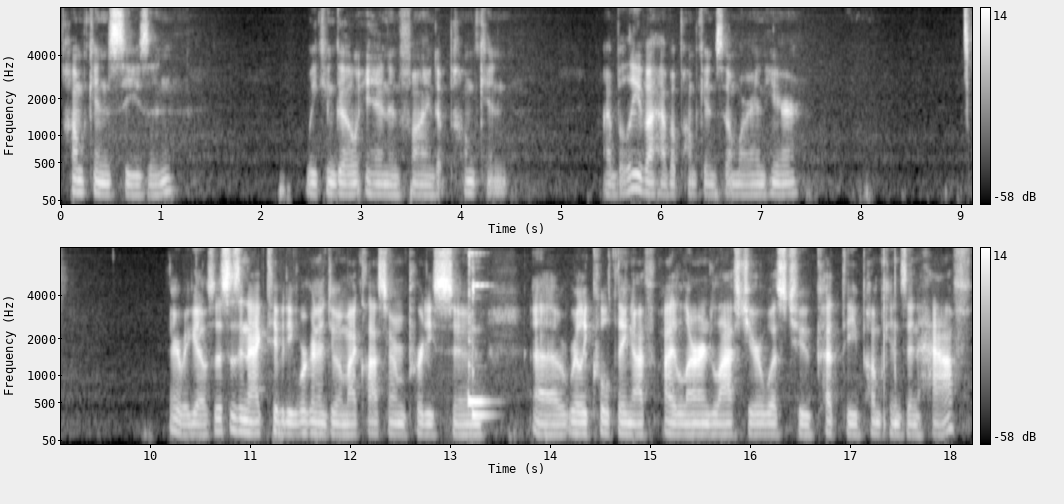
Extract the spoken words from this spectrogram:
pumpkin season, we can go in and find a pumpkin. I believe I have a pumpkin somewhere in here. There we go. So this is an activity we're going to do in my classroom pretty soon. A uh, really cool thing I've, I learned last year was to cut the pumpkins in half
